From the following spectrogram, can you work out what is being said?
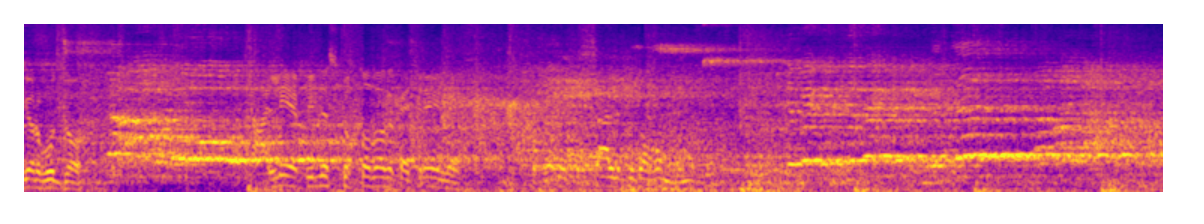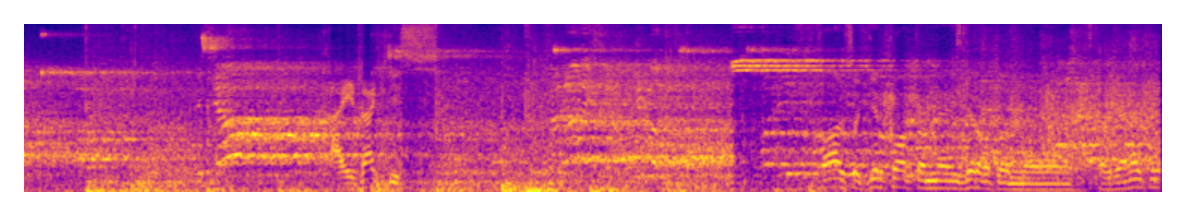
Γιωργούτζο. Καλή επίδεση και 8-12 οι τρέιλες. Το άλλη που το αγώνα Χαϊδάκης. Φάουλ στον Κύρκο από τον ε, Γιώργο τον ε, Σταυριανάκη.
